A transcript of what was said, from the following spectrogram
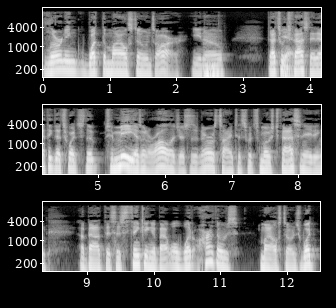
learning what the milestones are. You know, mm-hmm. that's what's Yeah. fascinating. I think that's what's the to me as a neurologist, as a neuroscientist, what's most fascinating about this is thinking about well, what are those milestones? What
